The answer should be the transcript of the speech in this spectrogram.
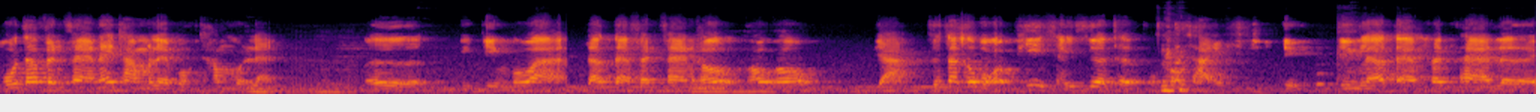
โอ้ถ้าแฟนๆให้ทำอะไรผมทำหมดแหละ เออ จริงๆ เพราะว่าแล้วแต่แฟนๆเขาเขาเขา อยากคือถ้าเขาบอกว่าพี่ใส่เสื้อเถอะผมก็ใส่จริงจริงแล้วแต่แฟนๆเลย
